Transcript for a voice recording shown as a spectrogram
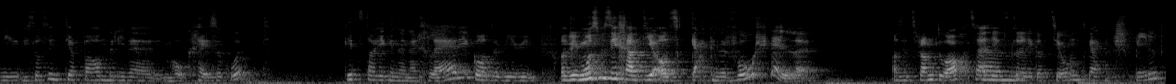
Wieso sind die Japanerinnen im Hockey so gut? Gibt es da irgendeine Erklärung? Oder wie, wie, oder wie muss man sich auch die als Gegner vorstellen? Also jetzt vor allem du 18 ähm, jetzt die Relegation gegen gespielt.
